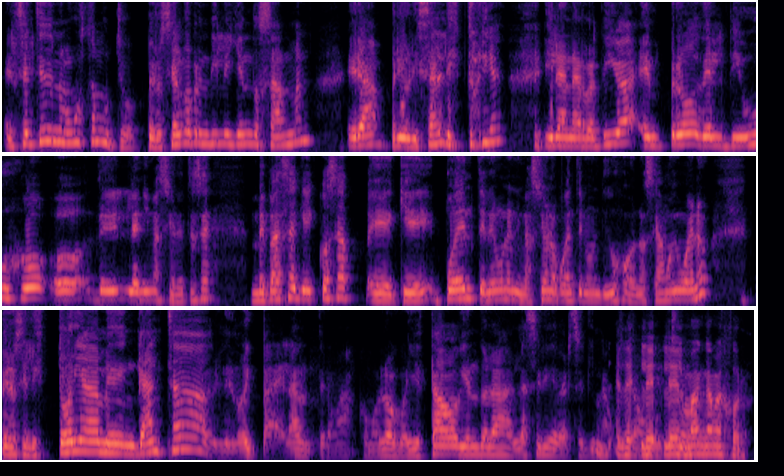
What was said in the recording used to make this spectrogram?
El shading no me gusta mucho, pero si algo aprendí leyendo Sandman era priorizar la historia y la narrativa en pro del dibujo o de la animación. Entonces, me pasa que hay cosas eh, que pueden tener una animación o pueden tener un dibujo que no sea muy bueno, pero si la historia me engancha, le doy para adelante nomás, como loco. Y he estado viendo la, la serie de Berserk y me ha Le- le- lee el manga mejor.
